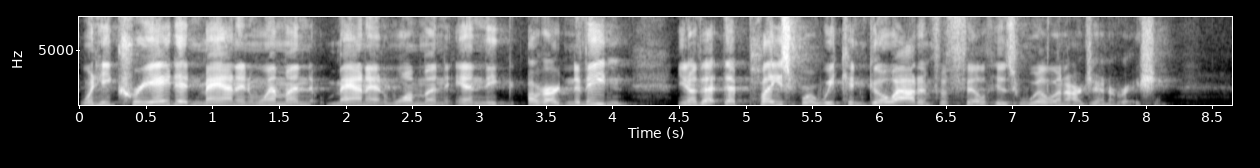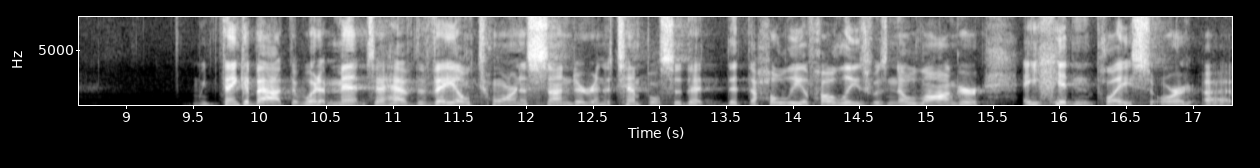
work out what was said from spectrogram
when He created man and woman, man and woman in the Garden of Eden. You know, that, that place where we can go out and fulfill His will in our generation. We think about what it meant to have the veil torn asunder in the temple so that, that the Holy of Holies was no longer a hidden place or, uh,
